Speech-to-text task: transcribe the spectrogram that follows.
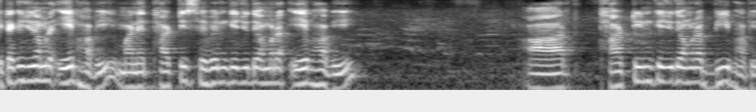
এটাকে যদি আমরা এ ভাবি মানে থার্টি সেভেনকে যদি আমরা এ ভাবি আর থার্টিনকে যদি আমরা বি ভাবি,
